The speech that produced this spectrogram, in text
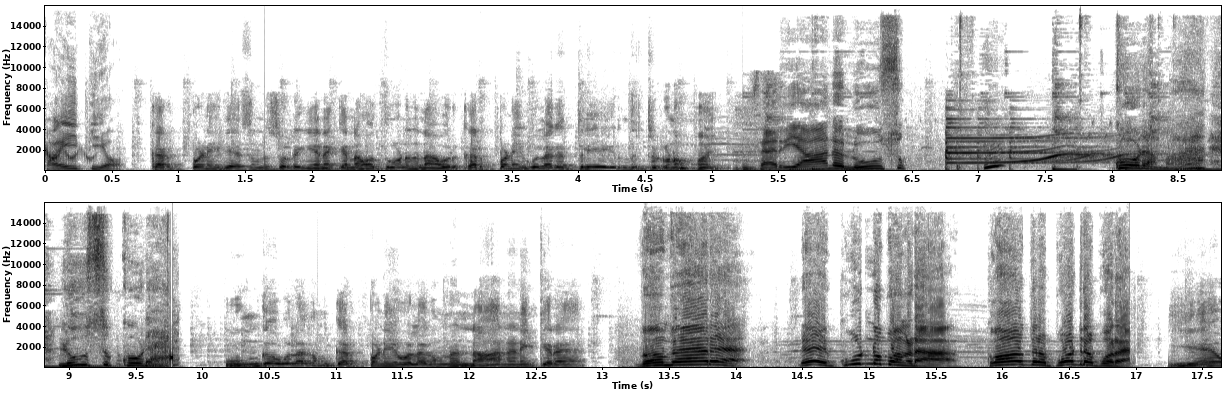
பைத்தியம். கற்பனை தேசம்னு சொல்றீங்க. எனக்கு என்னவோ தோணுது நான் ஒரு கற்பனை உலகத்திலேயே இருந்துட்டு இருக்கணும். சரியான லூசு. கூடமா? லூசு கூட. உங்க உலகம் கற்பனை உலகம்னு நான் நினைக்கிறேன். வேற. டேய் கூட்டு போங்கடா. கோவத்துல போட்டுற போற. ஏன்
